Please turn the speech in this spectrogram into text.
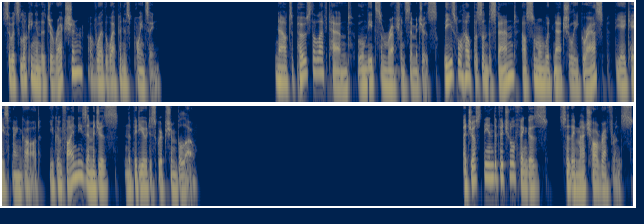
so it's looking in the direction of where the weapon is pointing. Now to pose the left hand, we'll need some reference images. These will help us understand how someone would naturally grasp the AK's handguard. You can find these images in the video description below. Adjust the individual fingers so they match our reference.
